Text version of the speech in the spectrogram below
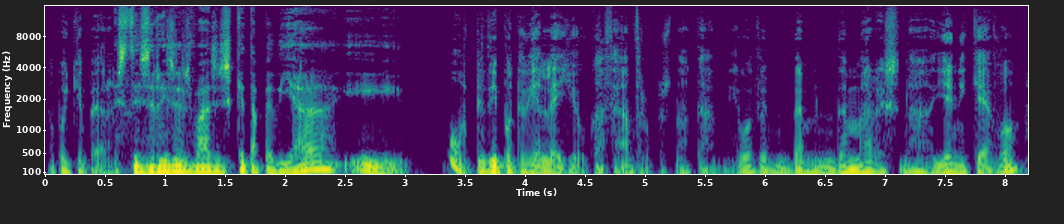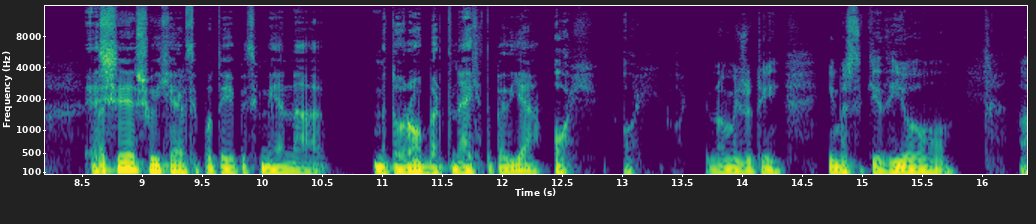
από εκεί πέρα. Στις ρίζες βάζεις και τα παιδιά ή... Οτιδήποτε διαλέγει ο κάθε άνθρωπος να κάνει. Εγώ δεν, δεν, δεν μ' αρέσει να γενικεύω. Εσύ σου είχε έρθει ποτέ η επιθυμία να, με τον Ρόμπερτ να έχετε παιδιά; Όχι, όχι. Νομίζω ότι είμαστε και δύο α,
